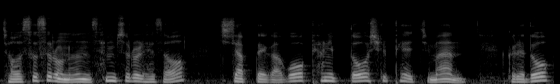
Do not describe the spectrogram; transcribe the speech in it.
저 스스로는 삼수를 해서 지잡돼 가고 편입도 실패했지만 그래도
